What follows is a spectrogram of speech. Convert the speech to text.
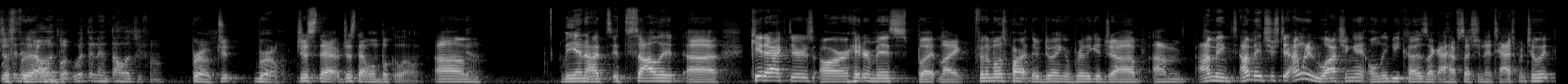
just with for an that one anthology, book, With an anthology film. bro. Ju- bro, just that just that one book alone. Um, But yeah, no, it's, it's solid. Uh, kid actors are hit or miss, but like for the most part, they're doing a really good job. I'm I'm in, I'm interested. I'm going to be watching it only because like I have such an attachment to it.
